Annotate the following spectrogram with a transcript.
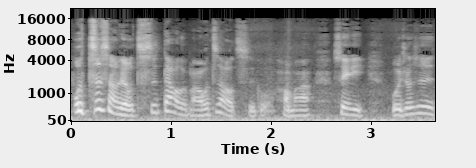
我至少有吃到的嘛，我至少吃过，好吗？所以我就是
